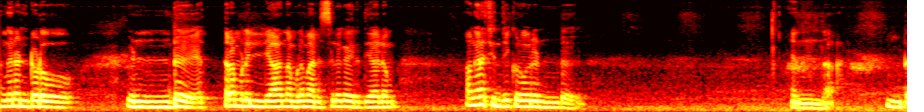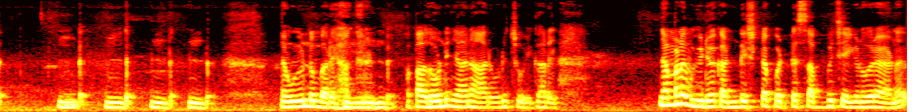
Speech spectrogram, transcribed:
അങ്ങനെ ഉണ്ടോ ഉണ്ട്. എത്ര നമ്മളില്ല നമ്മൾ മനസ്സിൽ കരുതിയാലും അങ്ങനെ ചിന്തിക്കുന്നവരുണ്ട്. എന്താ? ഉണ്ട്. ഉണ്ട്. ഉണ്ട്. ഉണ്ട്. ഉണ്ട്. ഞാൻ വീണ്ടും പറയാം അങ്ങനെ ഉണ്ട്. അപ്പോൾ അതുകൊണ്ട് ഞാൻ ആരോടും ചോദിക്കാറില്ല. നമ്മളെ വീഡിയോ കണ്ട് ഇഷ്ടപ്പെട്ട് സബ് ചെയ്യണവരാണ്.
